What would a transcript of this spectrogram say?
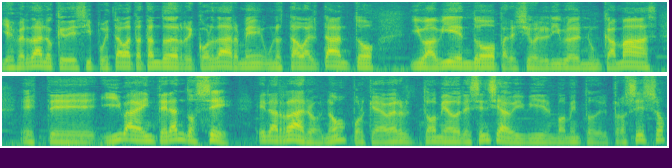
y es verdad lo que decís, porque estaba tratando de recordarme, uno estaba al tanto, iba viendo, apareció el libro de Nunca Más, este, iba enterándose. era raro, ¿no? Porque a ver, toda mi adolescencia viví el momento del proceso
